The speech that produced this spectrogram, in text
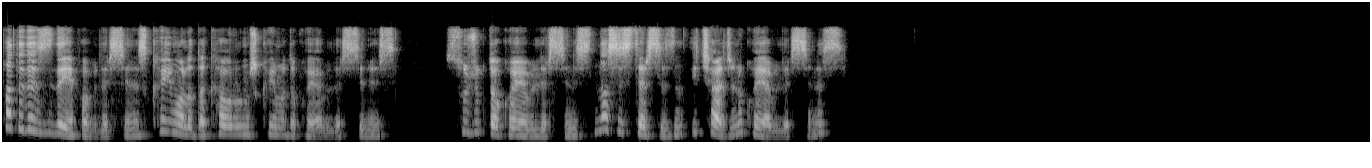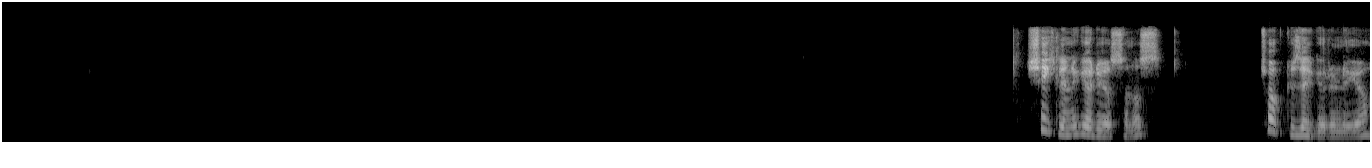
Patatesli de yapabilirsiniz. Kıymalı da kavrulmuş kıyma da koyabilirsiniz. Sucuk da koyabilirsiniz. Nasıl isterseniz iç harcını koyabilirsiniz. Şeklini görüyorsunuz. Çok güzel görünüyor.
